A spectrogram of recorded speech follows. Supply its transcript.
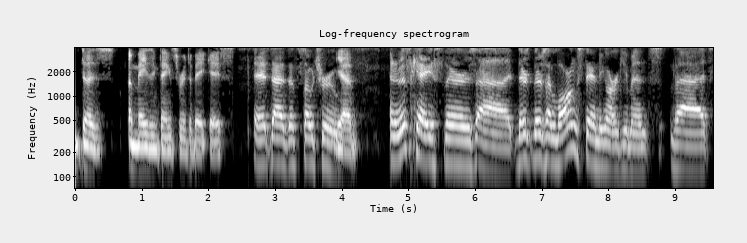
does amazing things for a debate case. It, that, that's so true. Yeah. And in this case, there's uh, there's there's a long-standing argument that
